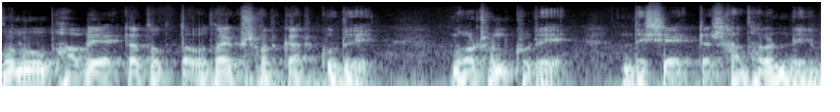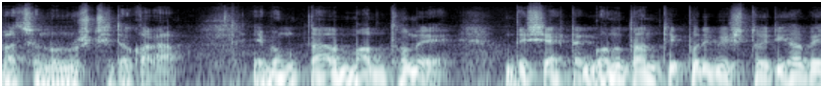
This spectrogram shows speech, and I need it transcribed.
কোনোভাবে একটা তত্ত্বাবধায়ক সরকার করে, গঠন করে দেশে একটা সাধারণ নির্বাচন অনুষ্ঠিত করা এবং তার মাধ্যমে দেশে একটা গণতান্ত্রিক পরিবেশ তৈরি হবে,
